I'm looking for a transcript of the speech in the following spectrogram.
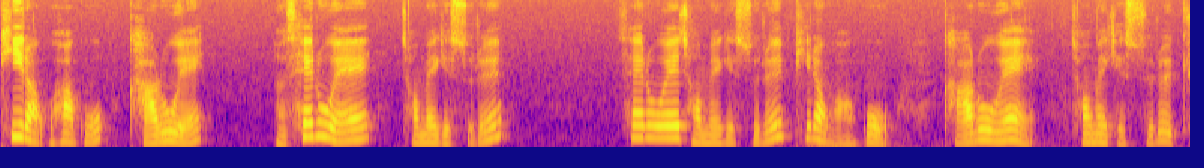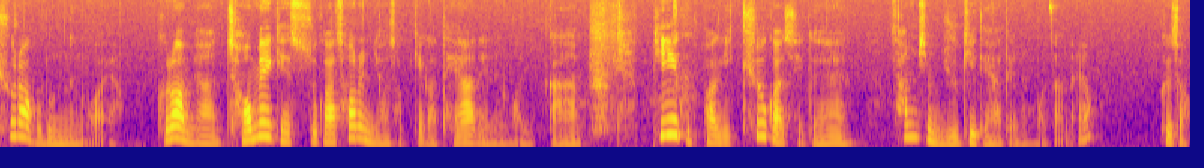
p라고 하고 가로에 아, 세로의 점의 개수를 세로의 점의 개수를 p라고 하고 가로의 점의 개수를 q라고 놓는 거예요. 그러면 점의 개수가 36개가 돼야 되는 거니까 P 곱하기 Q가 지금 36이 돼야 되는 거잖아요. 그죠?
